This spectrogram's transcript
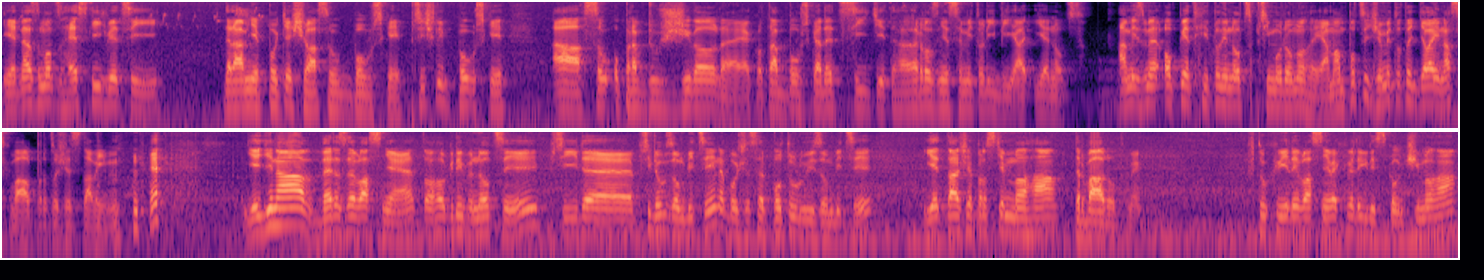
Jedna z moc hezkých věcí, která mě potěšila, jsou bouřky. Přišly bouřky a jsou opravdu živelné, jako ta bouřka jde cítit, hrozně se mi to líbí a je noc. A my jsme opět chytli noc přímo do mlhy. Já mám pocit, že mi to teď dělají na schvál, protože stavím. Jediná verze vlastně toho, kdy v noci přijde, přijdou zombici, nebo že se potulují zombici, je ta, že prostě mlha trvá do tmy. Tu chvíli vlastně ve chvíli, kdy skončí mlha,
